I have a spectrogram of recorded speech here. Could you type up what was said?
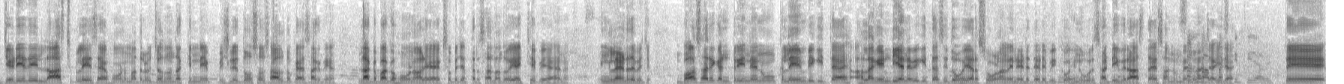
ਜਿਹੜੇ ਇਹਦੇ ਲਾਸਟ ਪਲੇਸ ਹੈ ਹੁਣ ਮਤਲਬ ਜਦੋਂ ਦਾ ਕਿੰਨੇ ਪਿਛਲੇ 200 ਸਾਲ ਤੋਂ ਕਹਿ ਸਕਦੇ ਆ ਲਗਭਗ ਹੋਣ ਵਾਲੇ ਆ 175 ਸਾਲਾਂ ਤੋਂ ਇਹ ਇੱਥੇ ਪਿਆ ਹੈ ਨਾ ਇੰਗਲੈਂਡ ਦੇ ਵਿੱਚ। ਬਹੁਤ ਸਾਰੇ ਕੰਟਰੀ ਨੇ ਇਹਨੂੰ ਕਲੇਮ ਵੀ ਕੀਤਾ ਹੈ। ਹਾਲਾਂਕਿ ਇੰਡੀਆ ਨੇ ਵੀ ਕੀਤਾ ਸੀ 2016 ਦੇ ਨੇੜੇ ਤੇੜੇ ਵੀ ਕੋਹਿਨੂਰ ਸਾਡੀ ਵਿਰਾਸਤ ਹੈ ਸਾਨੂੰ ਮਿਲਣਾ ਚਾਹੀਦਾ ਹੈ। ਤੇ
